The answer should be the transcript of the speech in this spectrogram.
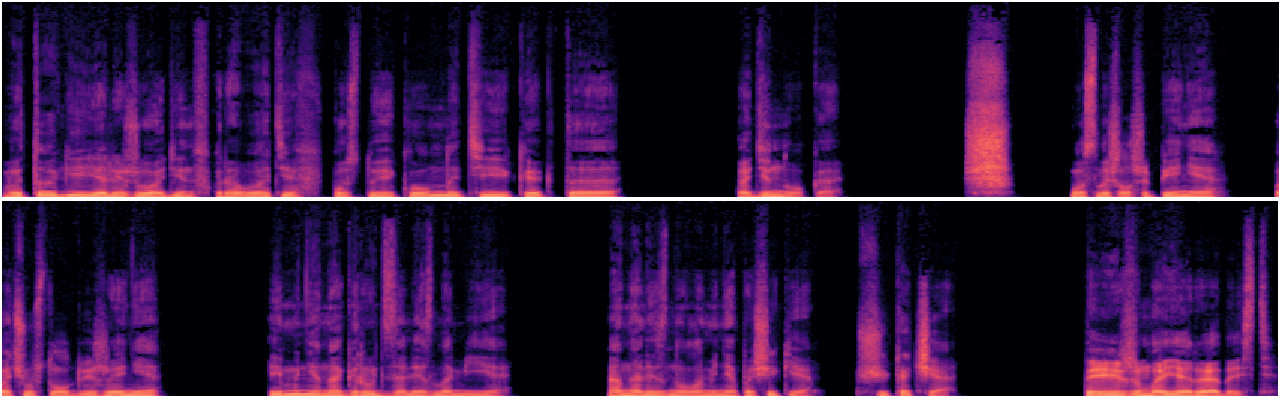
В итоге я лежу один в кровати, в пустой комнате и как-то одиноко. «Ш!» — услышал шипение, почувствовал движение, и мне на грудь залезла Мия. Она лизнула меня по щеке, щекоча. «Ты же моя радость!»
